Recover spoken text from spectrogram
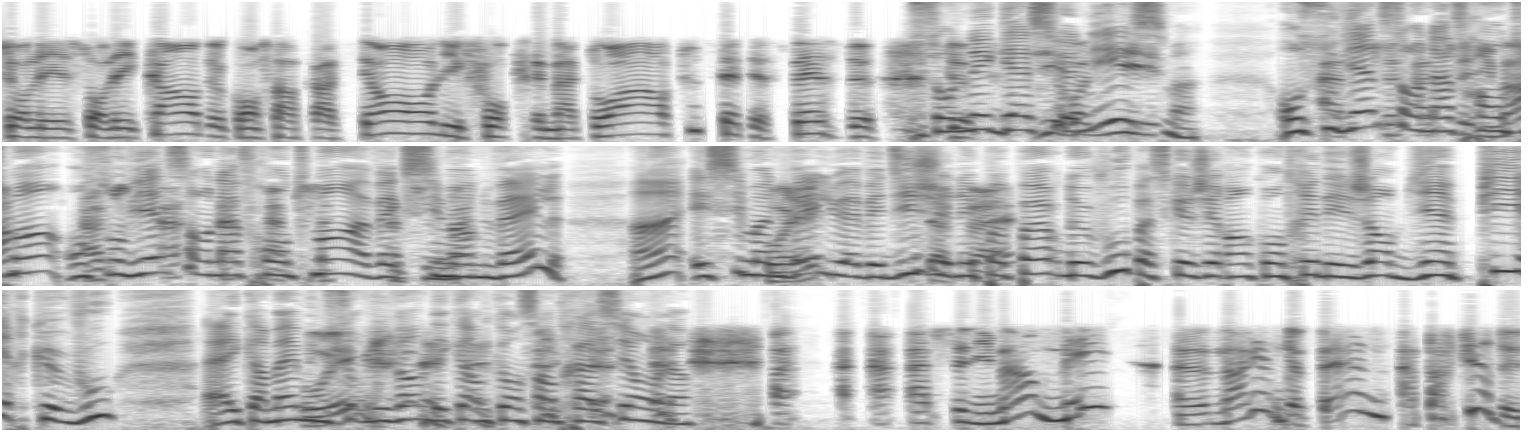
sur les sur les camps de concentration, les fours crématoires, toute cette espèce de son négationnisme. On se souvient de son affrontement, on se souvient de son affrontement avec Simone Veil, hein, et Simone Veil lui avait dit je n'ai pas peur de vous parce que j'ai rencontré des gens bien pires que vous. Elle est quand même une survivante des camps de concentration là. Absolument, mais euh, Marine Le Pen, à partir de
